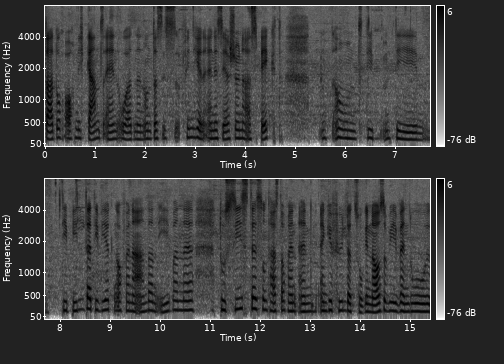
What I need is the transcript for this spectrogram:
dadurch auch nicht ganz einordnen. Und das ist, finde ich, ein sehr schöner Aspekt. Und, und die, die die Bilder, die wirken auf einer anderen Ebene. Du siehst es und hast auch ein, ein, ein Gefühl dazu. Genauso wie wenn du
